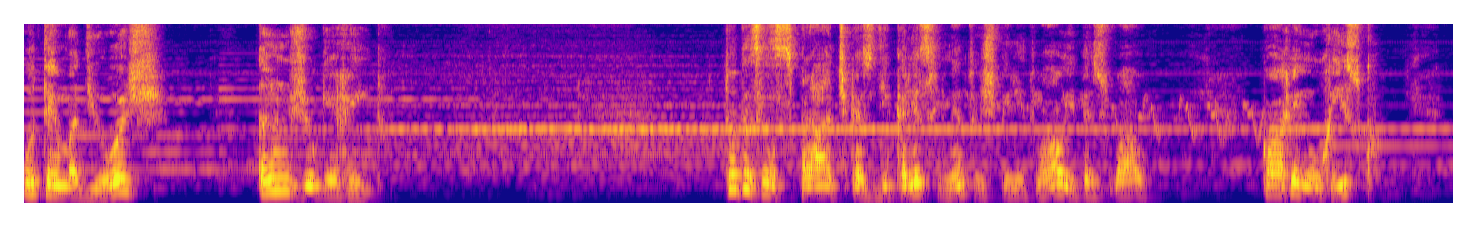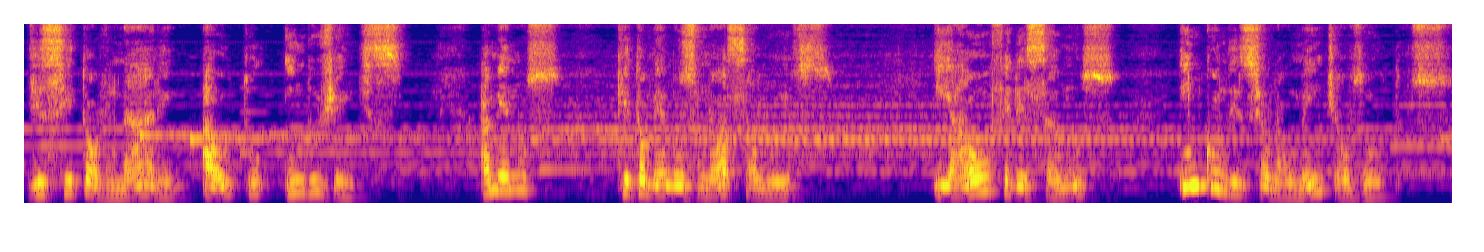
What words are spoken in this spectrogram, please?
O tema de hoje, Anjo Guerreiro. Todas as práticas de crescimento espiritual e pessoal correm o risco de se tornarem autoindulgentes, a menos que tomemos nossa luz e a ofereçamos incondicionalmente aos outros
